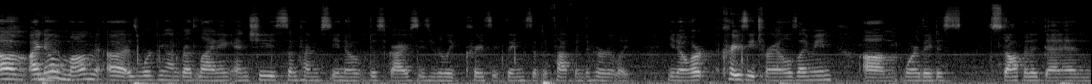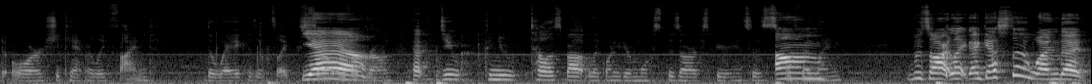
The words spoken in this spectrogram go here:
Um, I know mom uh, is working on redlining, and she sometimes, you know, describes these really crazy things that have happened to her, like, you know, or crazy trails. I mean, um, where they just stop at a dead end, or she can't really find the way because it's like Yeah. so overgrown. Do you, can you tell us about like one of your most bizarre experiences Um, with redlining? Bizarre like i guess the one that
